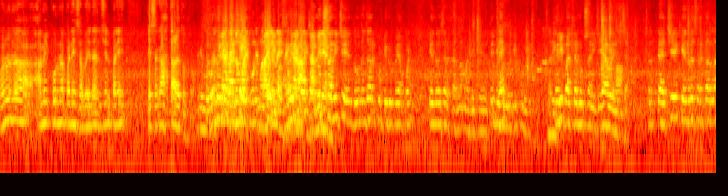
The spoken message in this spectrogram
म्हणून आम्ही पूर्णपणे संवेदनशीलपणे हे सगळं हाताळत होतो. नुकसानीचे दोन हजार कोटी रुपये आपण केंद्र सरकारला मागितले निवडणुकीपूर्वी. खरीपातल्या नुकसानीचे यावेळेसच्या तर त्याचे केंद्र सरकारला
